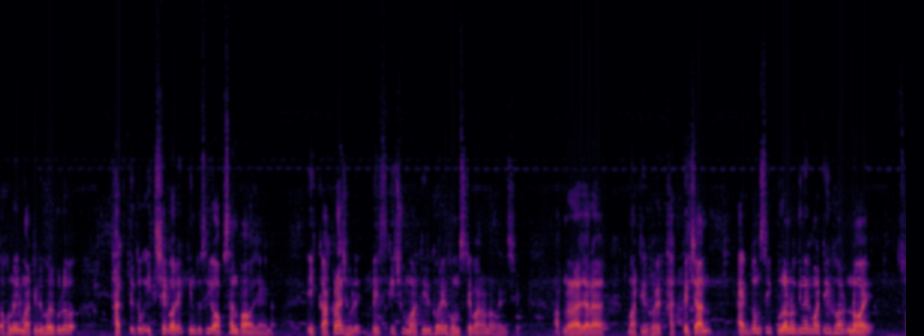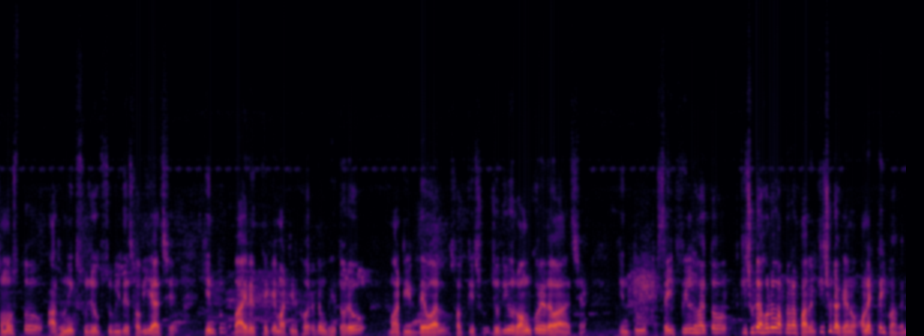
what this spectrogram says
তখন ওই মাটির ঘরগুলো থাকতে তো ইচ্ছে করে, কিন্তু সেই অপশান পাওয়া যায় না। এই কাঁকড়াঝোড়ে বেশ কিছু মাটির ঘরে হোমস্টে বানানো হয়েছে। আপনারা যারা মাটির ঘরে থাকতে চান, একদম সেই পুরানো দিনের মাটির ঘর নয়, সমস্ত আধুনিক সুযোগ সুবিধে সবই আছে, কিন্তু বাইরের থেকে মাটির ঘর এবং ভেতরেও মাটির দেওয়াল সব কিছু যদিও রং করে দেওয়া আছে, কিন্তু সেই ফিল হয়তো কিছুটা হলেও আপনারা পাবেন। কিছুটা কেন? অনেকটাই পাবেন।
